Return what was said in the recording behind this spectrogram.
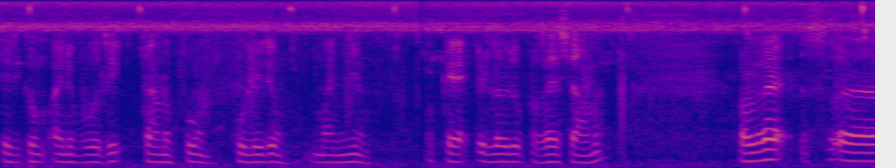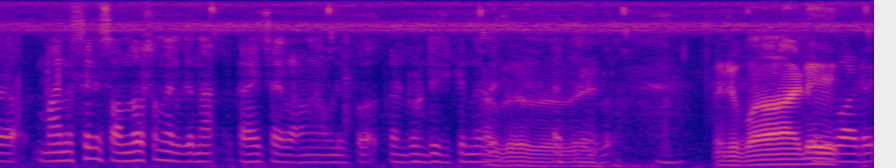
ശരിക്കും അനുഭൂതി തണുപ്പും കുളിരും മഞ്ഞും ഒക്കെ ഉള്ള ഒരു പ്രദേശമാണ്. വളരെ മനസ്സിന് സന്തോഷം നൽകുന്ന കാഴ്ചകളാണ് നമ്മളിപ്പോൾ കണ്ടുകൊണ്ടിരിക്കുന്നത്. ഒരുപാട്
